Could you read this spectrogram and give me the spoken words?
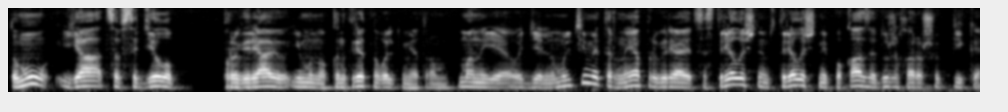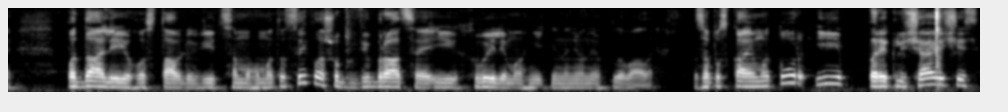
Тому я це все діло провіряю іменно конкретно вольтметром. У мене є віддільний мультиметр, але я провіряю це стрілочним. Стрілочний показує дуже хорошо піки. Подалі його ставлю від самого мотоцикла, щоб вібрація і хвилі магнітні на нього не впливали. Запускаю мотор і переключаючись,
